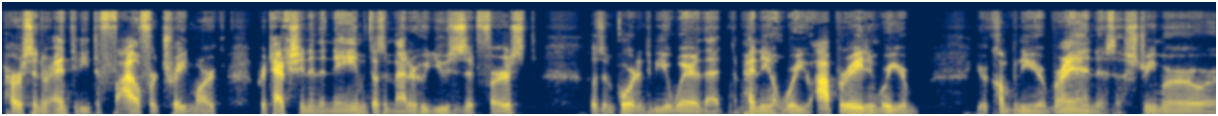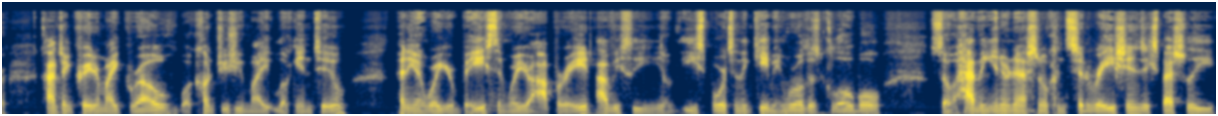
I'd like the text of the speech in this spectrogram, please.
person or entity to file for trademark protection in the name. It doesn't matter who uses it first. So it's important to be aware that depending on where you operate and where your your company, your brand as a streamer or content creator might grow, what countries you might look into depending on where you're based and where you operate. Obviously, you know, esports and the gaming world is global. So having international considerations, especially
